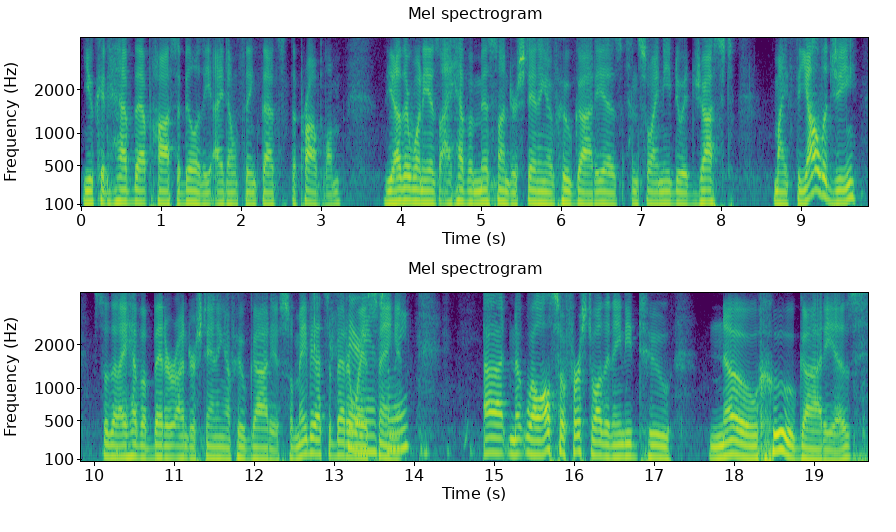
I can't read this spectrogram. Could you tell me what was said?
you can have that possibility. I don't think that's the problem. The other one is I have a misunderstanding of who God is, and so I need to adjust my theology so that I have a better understanding of who God is. So maybe that's a better way of saying it. Uh, no, well, also, first of all, that they need to know who God is,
